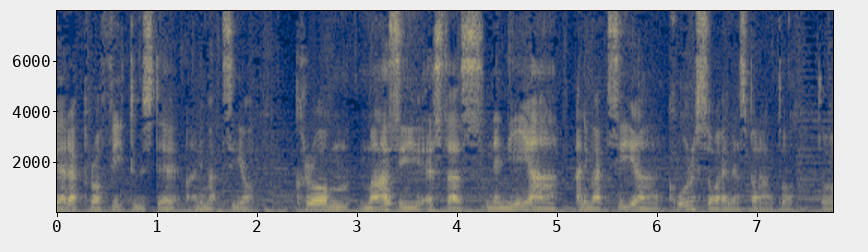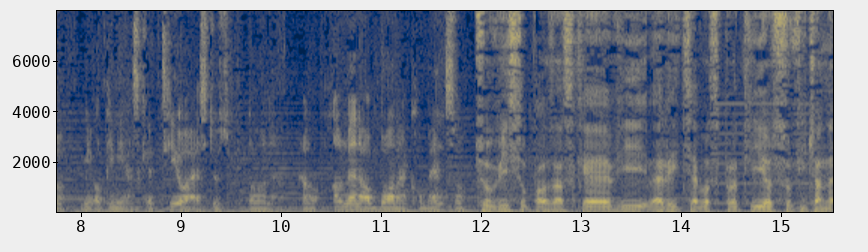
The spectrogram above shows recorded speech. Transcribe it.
vera profitus de animazio, krom mazi estas nenia animacia kurso en Esperanto. Do mi opinias ke tio estus bona, al, almenaŭ bona komenco. Ĉu vi supozas ke vi ricevos pro tio sufiĉan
